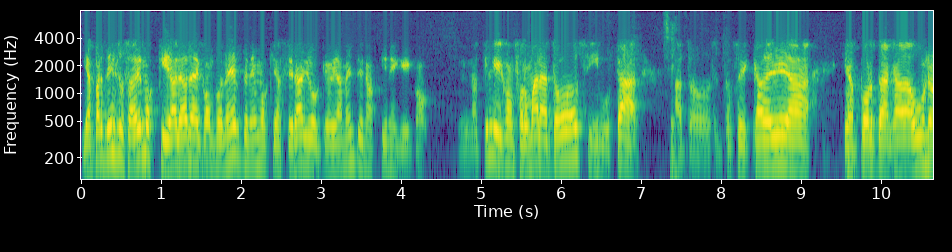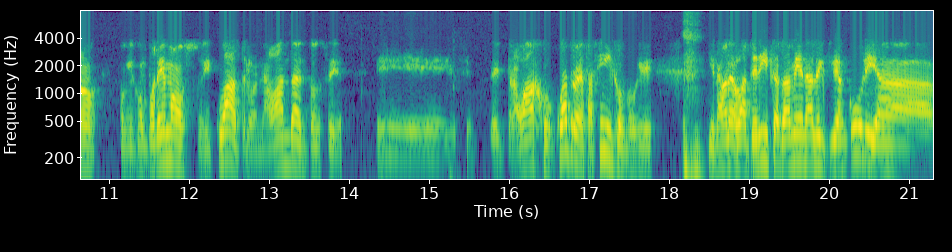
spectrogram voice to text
y aparte de eso, sabemos que a la hora de componer tenemos que hacer algo que obviamente nos tiene que, nos tiene que conformar a todos y gustar a todos. Entonces, cada idea que aporta cada uno, porque componemos eh, cuatro en la banda, entonces el trabajo, cuatro hasta cinco, porque quien ahora es baterista también, Alex Bianculi, ha,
